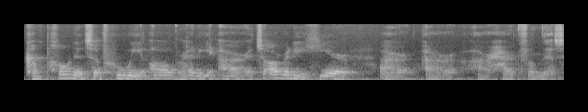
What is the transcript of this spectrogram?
components of who we already are. It's already here, our, our, our heartfulness.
